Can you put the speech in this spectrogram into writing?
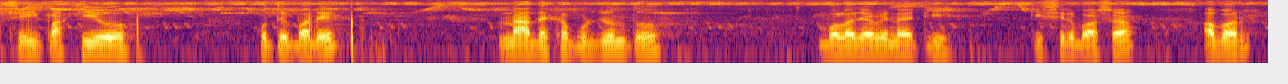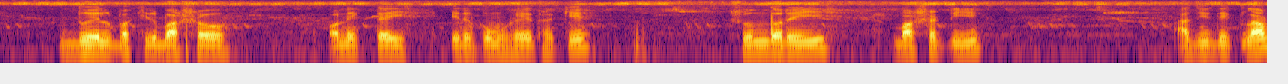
সেই পাখিও হতে পারে। না দেখা পর্যন্ত বলা যাবে না এটি কিসের বাসা। আবার দোয়েল পাখির বাসাও অনেকটাই এরকম হয়ে থাকে। সুন্দর এই বাসাটি আজই দেখলাম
